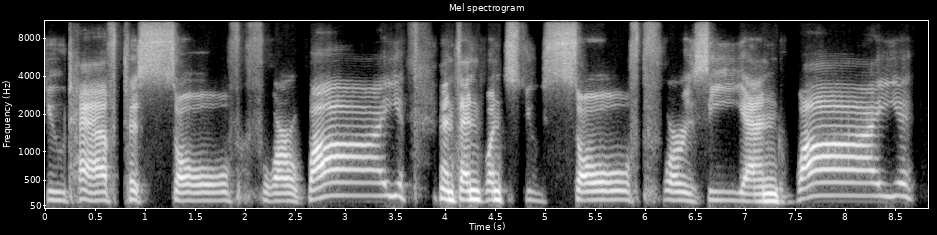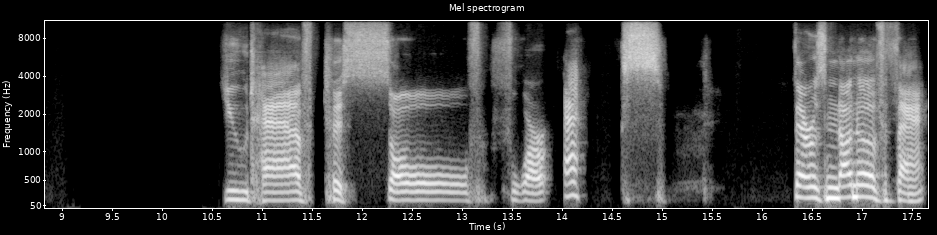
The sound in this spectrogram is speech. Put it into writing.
you'd have to solve for y. And then once you solved for z and y, you'd have to solve for x. There's none of that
